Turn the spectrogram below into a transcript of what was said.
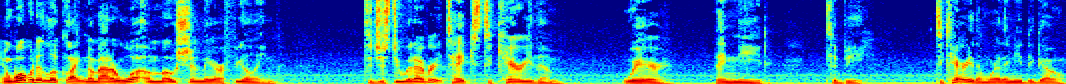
And what would it look like, no matter what emotion they are feeling, to just do whatever it takes to carry them where they need to be? To carry them where they need to go.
